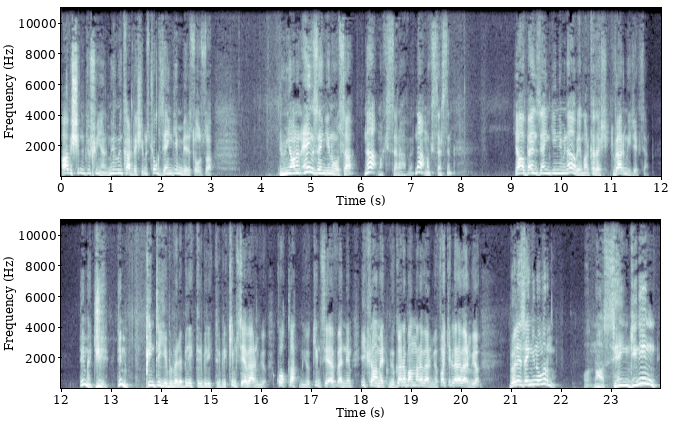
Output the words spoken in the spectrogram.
Abi şimdi düşün yani mümin kardeşimiz çok zengin birisi olsa, dünyanın en zengini olsa ne yapmak ister abi? Ne yapmak istersin? Ya ben zenginliğimi ne yapayım arkadaş? Vermeyeceksem. Değil mi? C, değil mi? Pinti gibi böyle biriktir biriktir biriktir. Kimseye vermiyor. Koklatmıyor. Kimseye efendim ikram etmiyor. Garabanlara vermiyor. Fakirlere vermiyor. Böyle zengin olur mu? Olmaz. Zenginin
